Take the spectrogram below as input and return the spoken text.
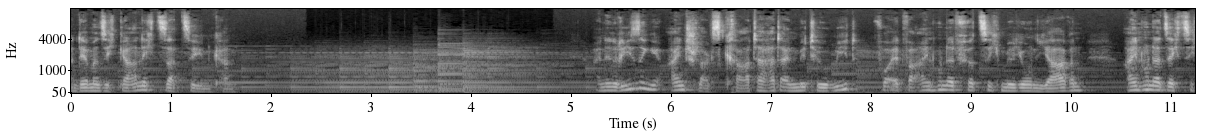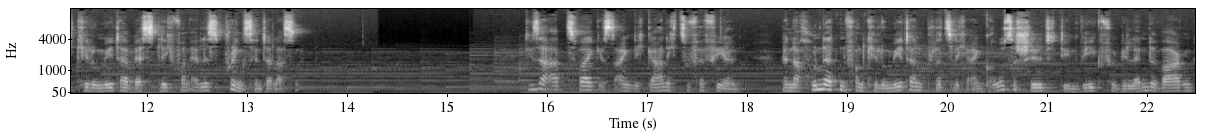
an der man sich gar nicht satt sehen kann. Einen riesigen Einschlagskrater hat ein Meteorit vor etwa 140 Millionen Jahren 160 Kilometer westlich von Alice Springs hinterlassen. Dieser Abzweig ist eigentlich gar nicht zu verfehlen, wenn nach Hunderten von Kilometern plötzlich ein großes Schild den Weg für Geländewagen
